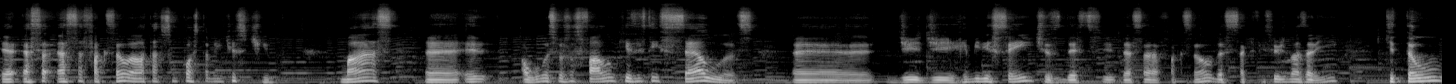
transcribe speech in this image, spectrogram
é, essa, essa facção ela tá supostamente extinta. Mas é, algumas pessoas falam que existem células é, de, de, reminiscentes desse, dessa facção, desse sacrifício de Nazarim, que estão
